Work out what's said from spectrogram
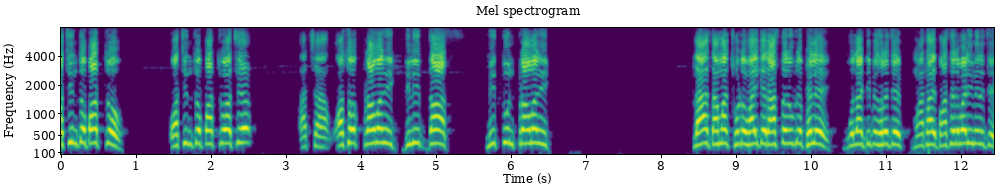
অচিন্ত পাত্র। অচিন্ত পাত্র আছে। আচ্ছা অশোক প্রামাণিক, দিলীপ দাস, মিথুন প্রামাণিক। প্লাস আমার ছোট ভাইকে রাস্তার উপরে ফেলে, গোলা টিপে ধরেছে, মাথায় বাঁশের বাড়ি মেরেছে।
